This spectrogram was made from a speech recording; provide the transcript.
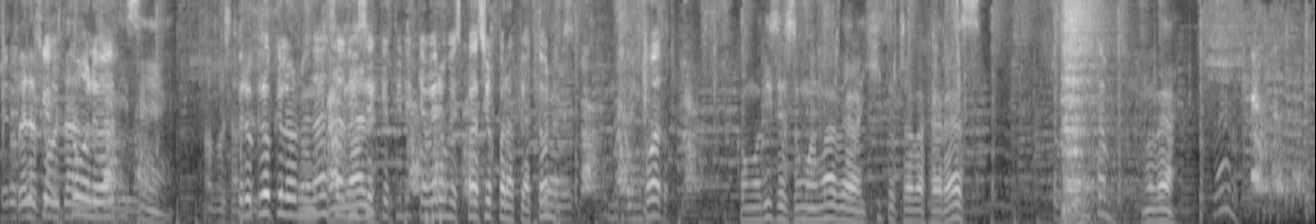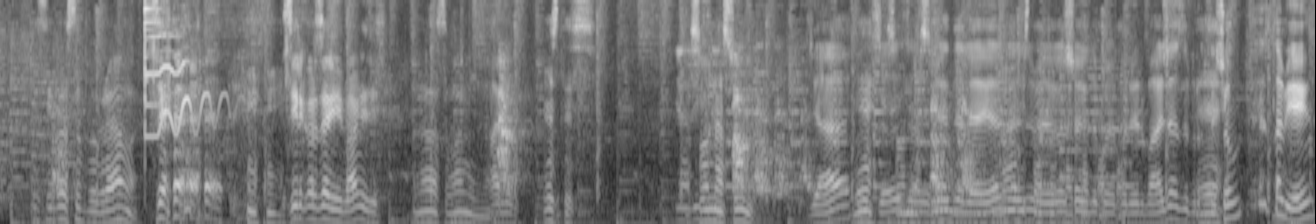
Pero Buenas, creo ¿cómo que- están? ¿Cómo le va? Va a pasar. Pero creo que la ordenanza dice que tiene que haber un espacio para peatones. Adecuado. Como dice su mamá, vea, hijito, trabajarás. No vea. Ese va su programa. Sí, le conoce a mi mami. dice. No, su mami no. Ah, Este es la zona azul. Ya, Bien, ya, zona ya, azul, ya, de ya, ya, ya, soy poner vallas de protección, está bien.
